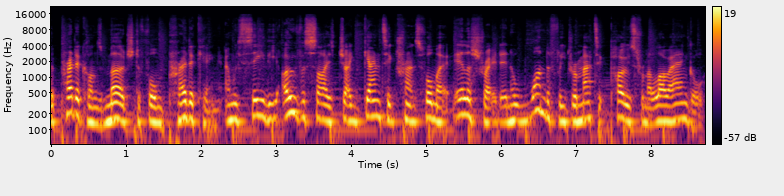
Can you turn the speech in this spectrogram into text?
the Predacons merge to form Predaking, and we see the oversized, gigantic Transformer illustrated in a wonderfully dramatic pose from a low angle.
